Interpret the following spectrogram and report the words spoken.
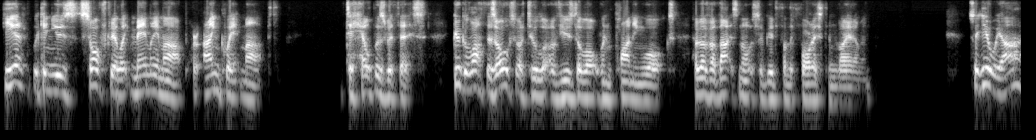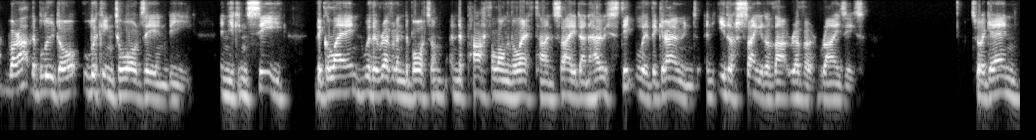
Here, we can use software like Memory Map or Anquet Maps to help us with this. Google Earth is also a tool that I've used a lot when planning walks. However, that's not so good for the forest environment. So here we are, we're at the blue dot looking towards A and B, and you can see the glen with the river in the bottom and the path along the left-hand side and how steeply the ground in either side of that river rises. So again,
